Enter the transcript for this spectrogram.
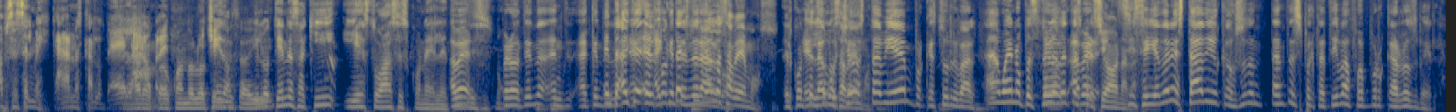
pues es el mexicano, es Carlos Vela, Claro, hombre. pero cuando lo qué chido". tienes ahí- Y lo tienes aquí y esto haces con él. A Entonces ver, dices, no. pero entienda- ent- hay que Ent- entender, hay que- el hay contexto entender ya lo sabemos. El El contexto lo abucheo sabemos. está bien porque es tu rival. Ah, bueno, pues Pero, a ver, si se llenó el estadio y causó tan- tanta expectativa fue por Carlos Vela.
